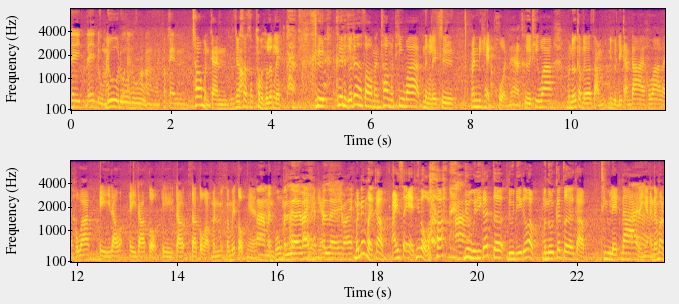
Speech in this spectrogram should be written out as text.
ได้ได้ดูไหมดูดูดูอ่าก็เป็นชอบเหมือนกันชอบชอบชอบชอบหมดทุกเรื่องเลย คือคือหนึ่ง Good Dinosaur มันชอบตรงที่ว่าหนึ่งเลยคือมันมีเหตุผลเนี่ยคือที่ว่ามนุษย์กับไดโนเสาร์มันอยู่ด้วยกันได้เพราะว่าอะไรเพราะว่าไอ้ดาวไอ้ดาวตกไอ้ดาวดาวตกอะมันมันไม่ตกไงอ่ามันพุ่งมันเลยไปอะไรเงี้ยมันเลยไปมันไม่เหมือนกับไอซ์เอที่แบบว่าอ่า อยู่ดีก็เจอดูดีก็แบบมนุษย์ก็เจอกับ T-Rex ได้อะไรเงี้ยอ่าอันนั้นมัน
